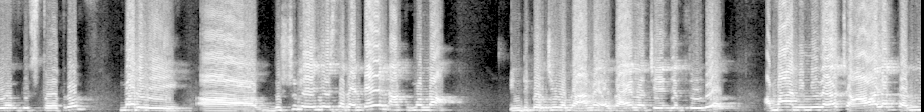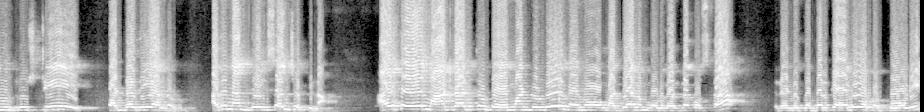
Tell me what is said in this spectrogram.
దేవునికి స్తోత్రం. మరి ఆ దుష్టులు ఏం చేస్తారంటే నాకు మొన్న ఇంటికి వచ్చి ఒక ఆమె ఒక ఆయన వచ్చి ఏం చెప్తుండు? అమ్మా నీ మీద చాలా కన్ను దృష్టి పడ్డది అన్నాడు. అది నాకు తెలుసు అని చెప్పిన. అయితే మాట్లాడుతుంటే ఏమంటుండు? నేను మధ్యాహ్నం మూడు గంటలకు వస్తా. రెండు కొబ్బరికాయలు ఒక కోడి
